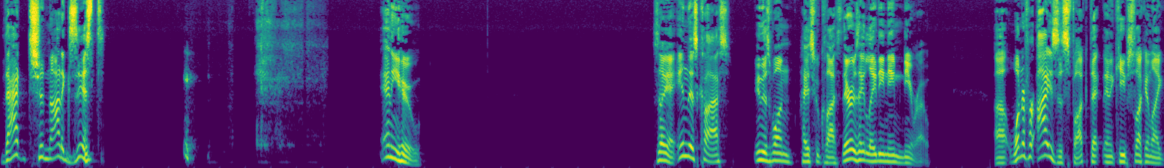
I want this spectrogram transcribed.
that should not exist. Anywho. So yeah, in this class, in this one high school class, there is a lady named Nero. Uh, one of her eyes is fucked, that and it keeps fucking like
